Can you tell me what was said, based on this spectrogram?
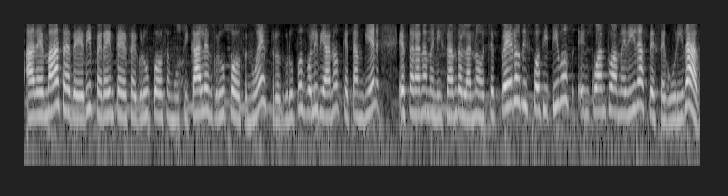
además de diferentes grupos musicales, grupos nuestros, grupos bolivianos que también estarán amenizando la noche, pero dispositivos en cuanto a medidas de seguridad.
